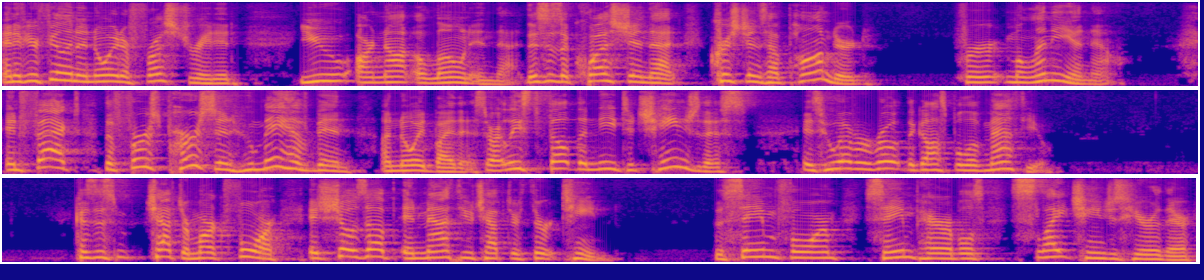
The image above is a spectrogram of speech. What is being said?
And if you're feeling annoyed or frustrated, you are not alone in that. This is a question that Christians have pondered for millennia now. In fact, the first person who may have been annoyed by this, or at least felt the need to change this, is whoever wrote the Gospel of Matthew. Because this chapter, Mark 4, it shows up in Matthew chapter 13. The same form, same parables, slight changes here or there.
